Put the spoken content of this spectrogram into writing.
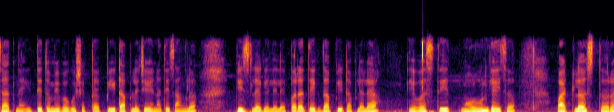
जात नाही. इथे तुम्ही बघू शकता पीठ आपलं जे आहे ना ते चांगलं भिजलं गेलेलं आहे. परत एकदा पीठ आपल्याला व्यवस्थित मळून घ्यायचं. वाटलंच तर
